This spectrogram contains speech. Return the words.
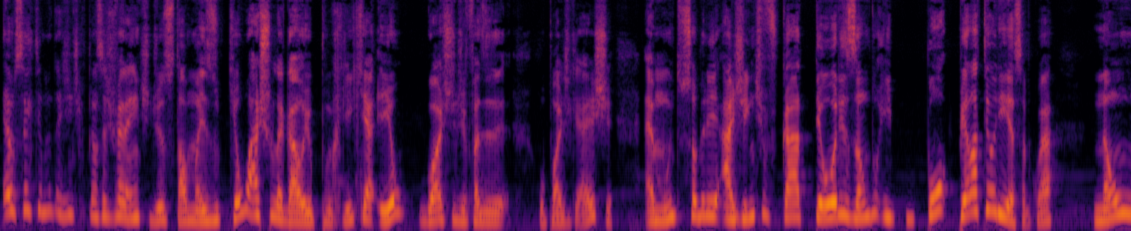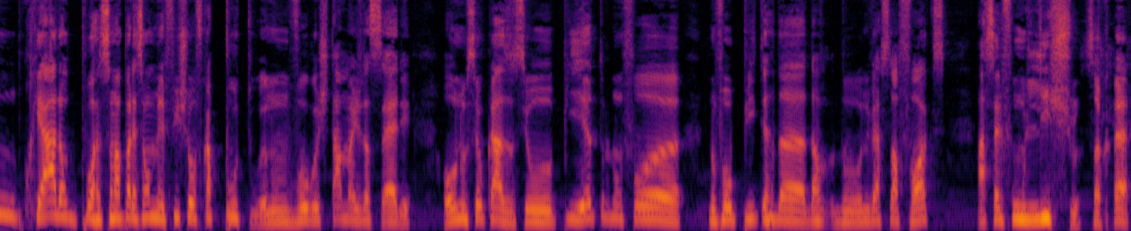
Eu sei que tem muita gente que pensa diferente disso tal, mas o que eu acho legal e o porquê que eu gosto de fazer o podcast é muito sobre a gente ficar teorizando e pô, pela teoria, sabe qual é? Não porque, ah, não, porra, se não aparecer um Mephisto eu vou ficar puto, eu não vou gostar mais da série. Ou no seu caso, se o Pietro não for, não for o Peter da, da do universo da Fox, a série foi um lixo, só que é,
